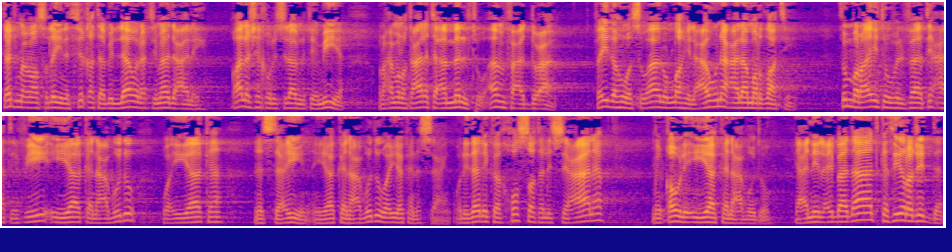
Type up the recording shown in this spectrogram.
تجمع أصلين الثقة بالله والاعتماد عليه. قال شيخ الإسلام ابن تيمية رحمه الله تعالى تأملت أنفع الدعاء فإذا هو سؤال الله العون على مرضاته ثم رأيته في الفاتحة في إياك نعبد وإياك نستعين إياك نعبد وإياك نستعين. ولذلك خصت الاستعانة من قول إياك نعبد. يعني العبادات كثيرة جدا.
